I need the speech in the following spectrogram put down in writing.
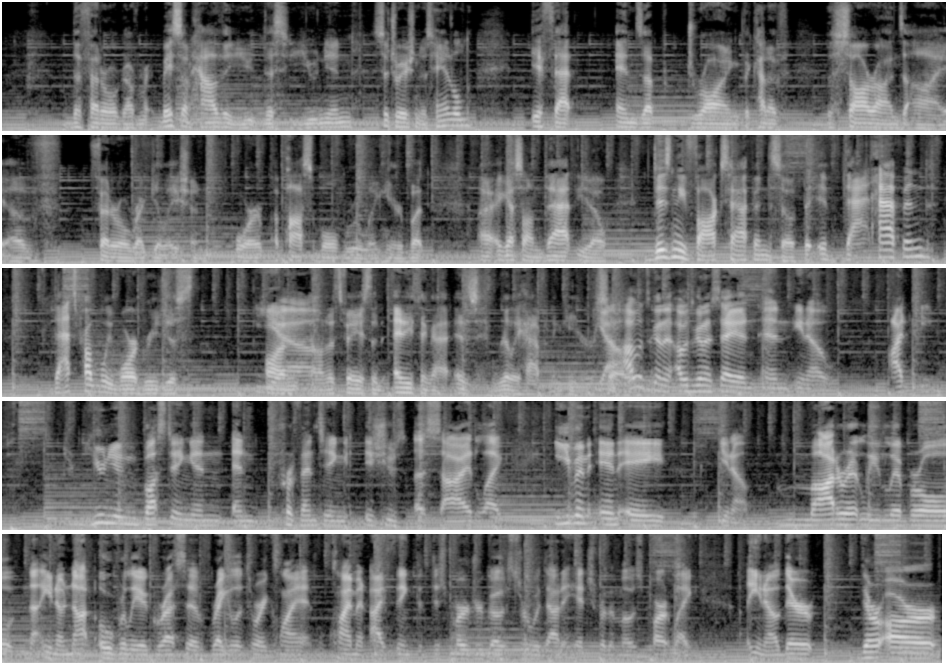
the federal government, based on how the this union situation is handled, if that ends up drawing the kind of the Sauron's eye of federal regulation or a possible ruling here. But I I guess on that, you know, Disney Fox happened. So if, the, if that happened, that's probably more egregious Yeah. on, on its face than anything that is really happening here. Yeah, so. I was gonna, I was gonna say, and and you know, I union busting and and preventing issues aside, like even in a you know moderately liberal, not, you know, not overly aggressive regulatory client climate, I think that this merger goes through without a hitch for the most part. Like, you know, there there are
